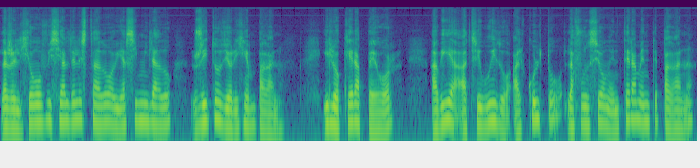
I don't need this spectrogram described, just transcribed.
la religión oficial del Estado había asimilado ritos de origen pagano. Y lo que era peor, había atribuido al culto la función enteramente pagana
